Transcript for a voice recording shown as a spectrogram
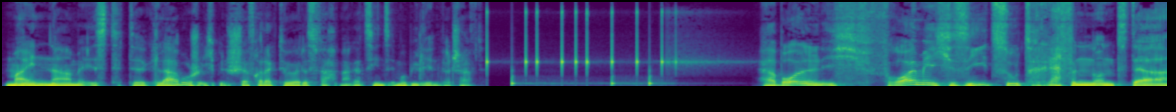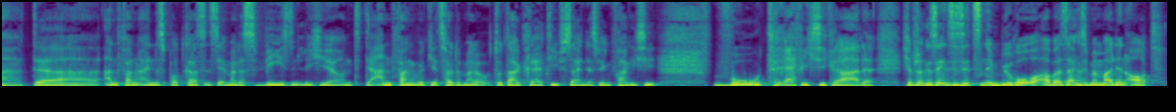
Mein Name ist Dirk Labusch, ich bin Chefredakteur des Fachmagazins Immobilienwirtschaft. Herr Bollen, ich freue mich, Sie zu treffen und der, der Anfang eines Podcasts ist ja immer das Wesentliche und der Anfang wird jetzt heute mal total kreativ sein. Deswegen frage ich Sie, wo treffe ich Sie gerade? Ich habe schon gesehen, Sie sitzen im Büro, aber sagen Sie mir mal den Ort.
